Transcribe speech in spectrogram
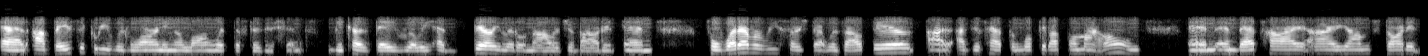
and I basically was learning along with the physicians because they really had very little knowledge about it. And for whatever research that was out there, I, I just had to look it up on my own, and and that's how I, um, started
